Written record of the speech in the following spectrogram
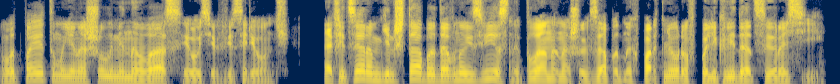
Вот поэтому я нашел именно вас, Иосиф Виссарионович. Офицерам Генштаба давно известны планы наших западных партнеров по ликвидации России.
